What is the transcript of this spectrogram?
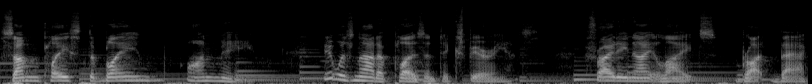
Some placed the blame on me. It was not a pleasant experience. Friday Night Lights brought back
